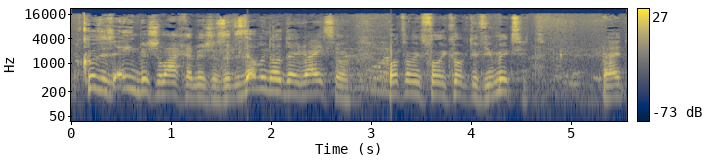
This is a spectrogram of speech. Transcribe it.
because there's ain bishul achad bishul, so there's definitely no deraisa once something's fully cooked if you mix it, right?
